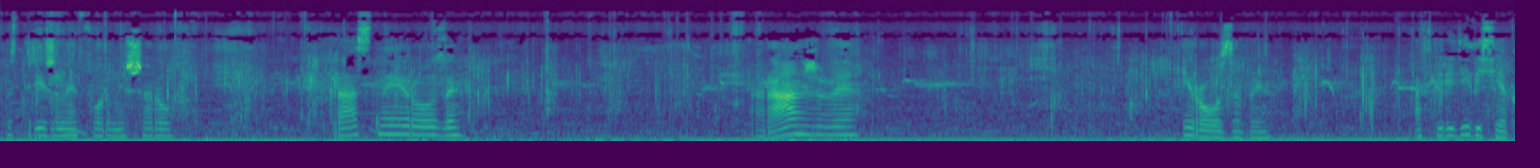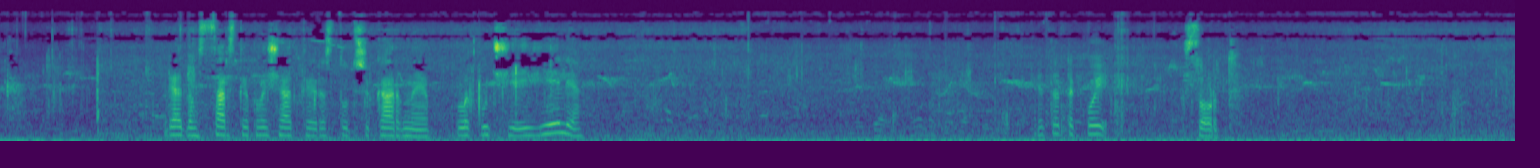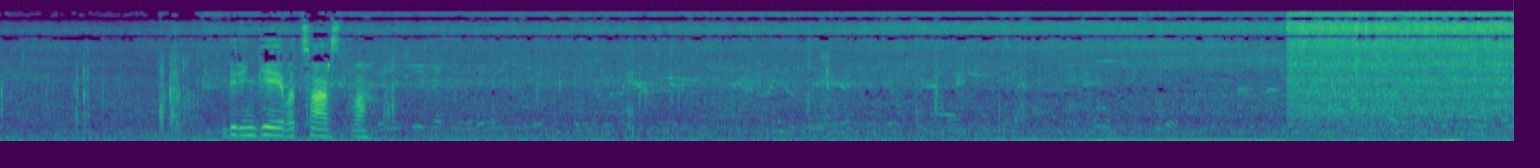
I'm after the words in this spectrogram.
постриженные в форме шаров, красные розы, оранжевые и розовые. А впереди беседка. Рядом с царской площадкой растут шикарные плакучие ели. Это такой сорт. Берендеево царство.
